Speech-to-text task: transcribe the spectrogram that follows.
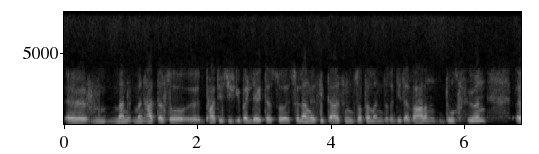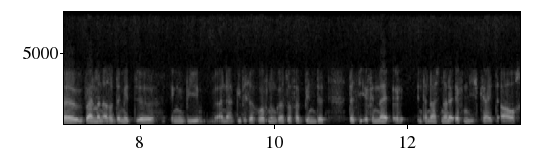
Äh, man, man hat also äh, praktisch sich überlegt, also solange sie da sind, sollte man also diese Wahlen durchführen, äh, weil man also damit äh, irgendwie eine gewisse Hoffnung also verbindet, dass die internationale Öffentlichkeit auch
